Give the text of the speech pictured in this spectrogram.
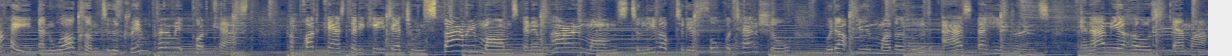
Hi, and welcome to the Dream Permit Podcast, a podcast dedicated to inspiring moms and empowering moms to live up to their full potential without viewing motherhood as a hindrance. And I'm your host, Emma.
